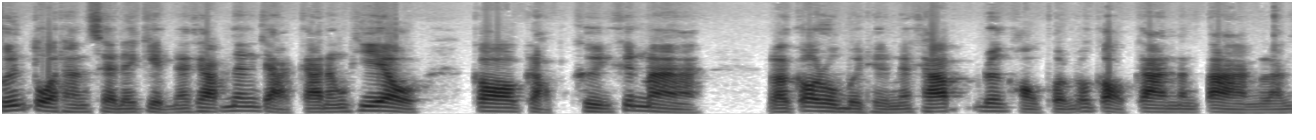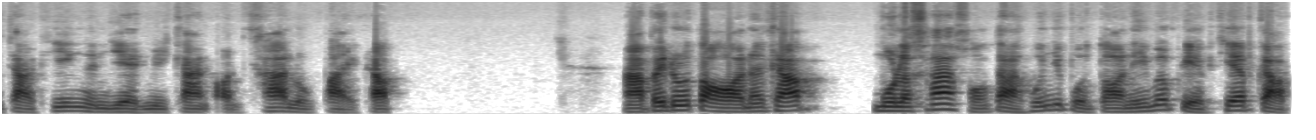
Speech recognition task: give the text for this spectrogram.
ฟื้นตัวทางเศรษฐกิจนะครับ เนื่องจากการท่องเที่ยวก็กลับคืนขึ้นมา แล้วก็รวมไปถึงนะครับเรื่องของผลประกอบการต่างๆ หลังจากที่เงินเยนมีการอ่อนค่าลงไปครับไปดูต่อนะครับ มูลค่าของตลาดหุ้นญี่ปุ่นตอนนี้เมื่อเปรียบเทียบกับ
